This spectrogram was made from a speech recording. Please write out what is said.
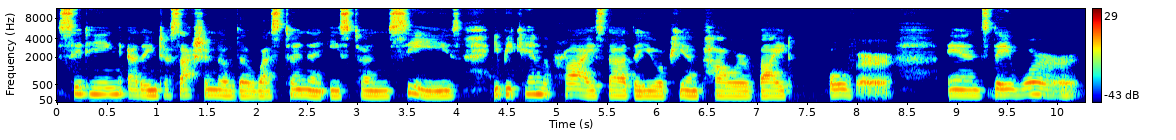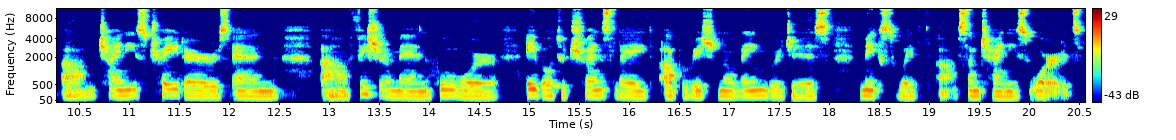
sitting at the intersection of the Western and Eastern seas, it became a prize that the European power vied over and they were um, Chinese traders and uh, fishermen who were able to translate Aboriginal languages mixed with um, some Chinese words.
